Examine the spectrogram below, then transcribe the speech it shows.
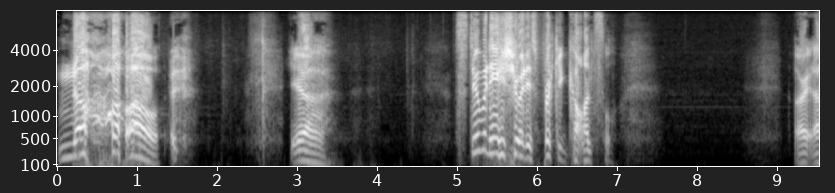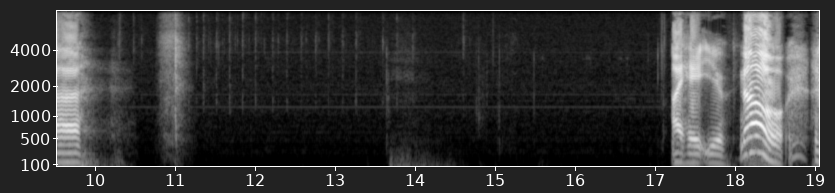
No! Yeah. Stupid Ishu at his freaking console. Alright, uh... I hate you. No!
